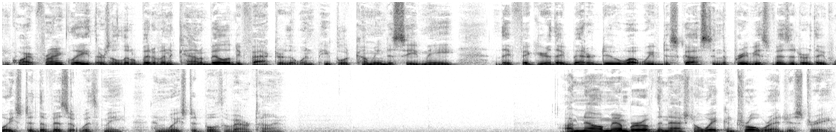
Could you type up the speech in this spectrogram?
And quite frankly, there's a little bit of an accountability factor that when people are coming to see me, they figure they better do what we've discussed in the previous visit or they've wasted the visit with me and wasted both of our time. I'm now a member of the National Weight Control Registry,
